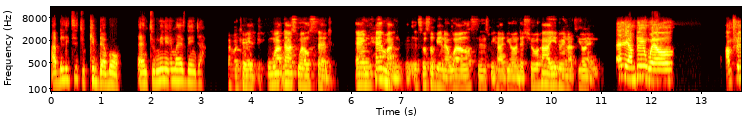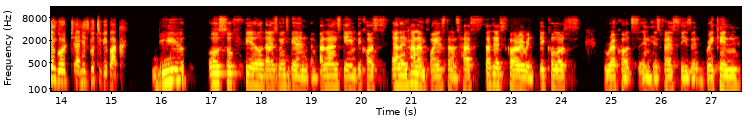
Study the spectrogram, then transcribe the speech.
ability to keep the ball and to minimize danger. Okay, well, that's well said. And Herman, it's also been a while since we had you on the show. How are you doing at your end? Ellie, I'm doing well. I'm feeling good, and it's good to be back. Do you also feel that it's going to be an, a balanced game because Erling Haaland, for instance, has started scoring ridiculous records in his first season, breaking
